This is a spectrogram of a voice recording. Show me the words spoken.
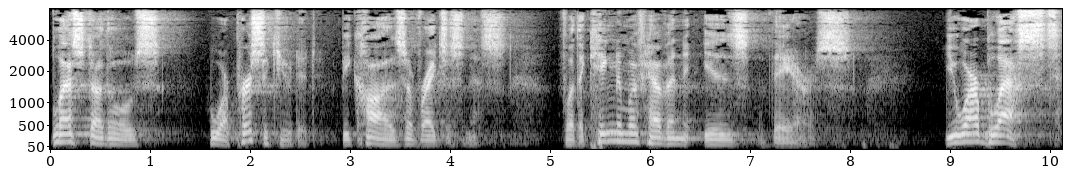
Blessed are those who are persecuted because of righteousness, for the kingdom of heaven is theirs. You are blessed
